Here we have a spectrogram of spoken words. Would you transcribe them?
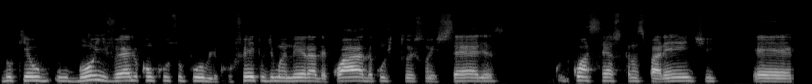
do que o, o, bom e velho concurso público, feito de maneira adequada, com instituições sérias, com acesso transparente, é,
